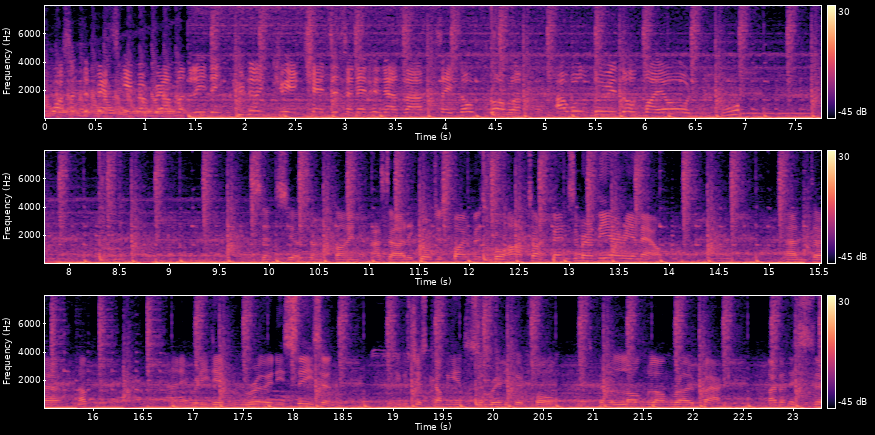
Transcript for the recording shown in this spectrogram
It wasn't the best game of Real Madrid. They couldn't create chances and Eden Hazard say no problem. I will do it on my own. Asensio trying to find Hazard. Gorgeous five minutes before half time. Benzema in the area now. And, uh, and it really did ruin his season because he was just coming into some really good form. It's been a long, long road back. But this is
